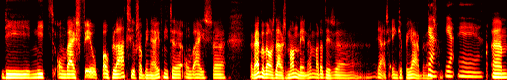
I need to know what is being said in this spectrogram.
die niet onwijs veel populatie of zo binnen heeft, niet onwijs... we hebben wel eens duizend man binnen, maar dat is, eh, ja, is één keer per jaar bij wijze Ja, van. ja, ja, ja. ja. Ehm,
